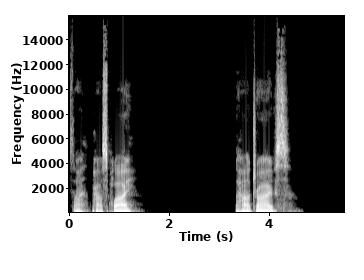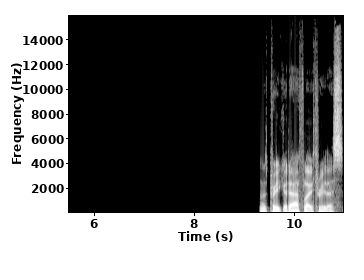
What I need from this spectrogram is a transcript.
So power supply, the hard drives. And there's pretty good airflow through this.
